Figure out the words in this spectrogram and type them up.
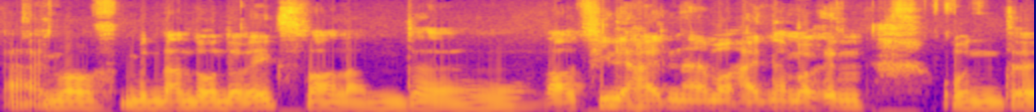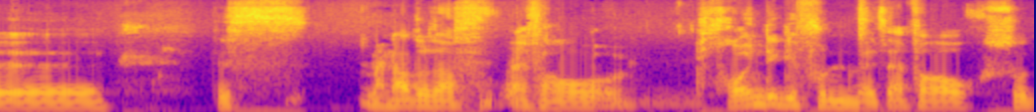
ja, immer miteinander unterwegs waren und äh, waren viele Heidenheimer, Heidenheimerinnen und äh, das, man hat dort einfach auch Freunde gefunden, weil es einfach auch so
